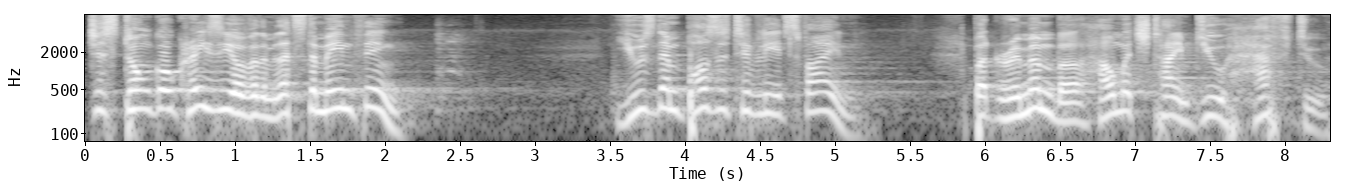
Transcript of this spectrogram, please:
Just don't go crazy over them. That's the main thing. Use them positively, it's fine. But remember, how much time do you have to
